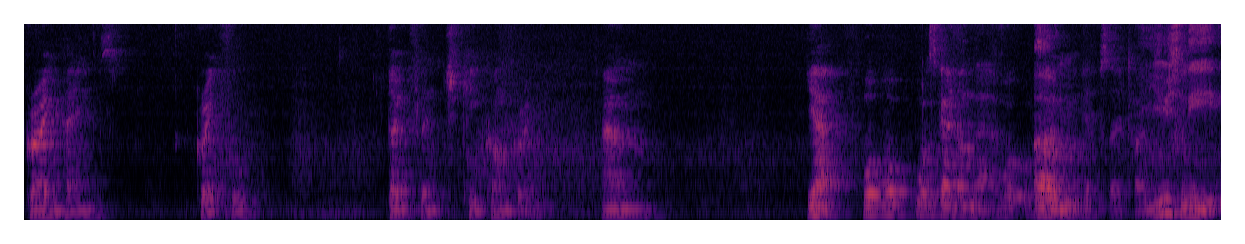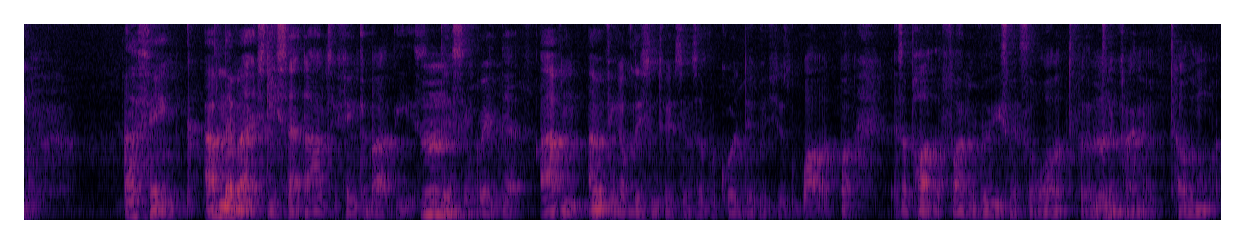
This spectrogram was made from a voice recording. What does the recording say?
Growing pains, grateful. Don't flinch, keep conquering. Um, yeah. What, what what's going on there? What, what's Um, going on with the episode title? Usually, I think I've never actually sat down to think about these Mm. this in great depth. I haven't. I don't think I've listened to it since I've recorded it, which is wild. But it's a part of the fun of releasing it to the world for them Mm. to kind of tell them what,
